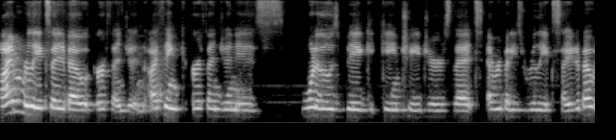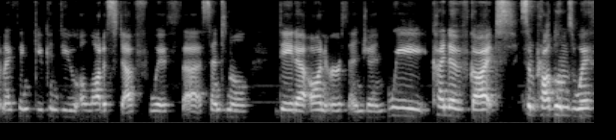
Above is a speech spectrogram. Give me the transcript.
I'm really excited about Earth Engine. I think Earth Engine is one of those big game changers that everybody's really excited about. And I think you can do a lot of stuff with uh, Sentinel data on Earth Engine. We kind of got some problems with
